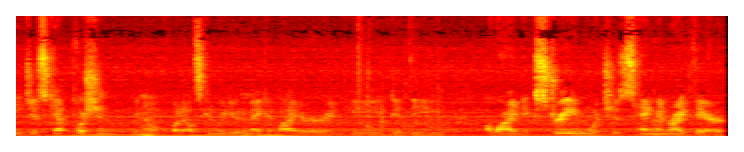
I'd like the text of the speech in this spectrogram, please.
he just kept pushing. You know, what else can we do to make it lighter? And he did the Align Extreme, which is hanging right there.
